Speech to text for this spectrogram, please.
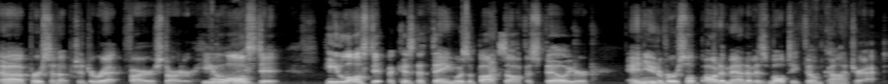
uh, person up to direct Firestarter. He Okay. lost it. He lost it because the thing was a box office failure, and Mm. Universal bought him out of his multi-film contract.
